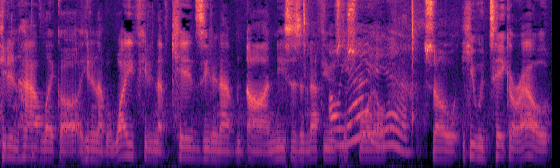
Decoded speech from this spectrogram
he didn't have like a he didn't have a wife, he didn't have kids, he didn't have uh, nieces and nephews Oh, to yeah, spoil. yeah. So he would take her out.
